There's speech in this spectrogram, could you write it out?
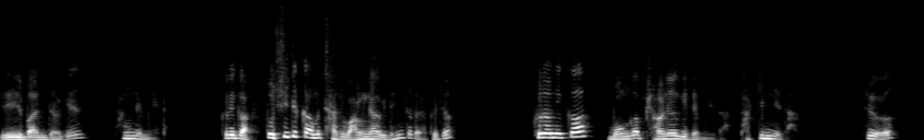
일반적인 상례입니다. 그러니까 또 시집 가면 자주 왕래하기도 힘들어요. 그죠? 그러니까 뭔가 변혁이 됩니다. 바뀝니다. 즉,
